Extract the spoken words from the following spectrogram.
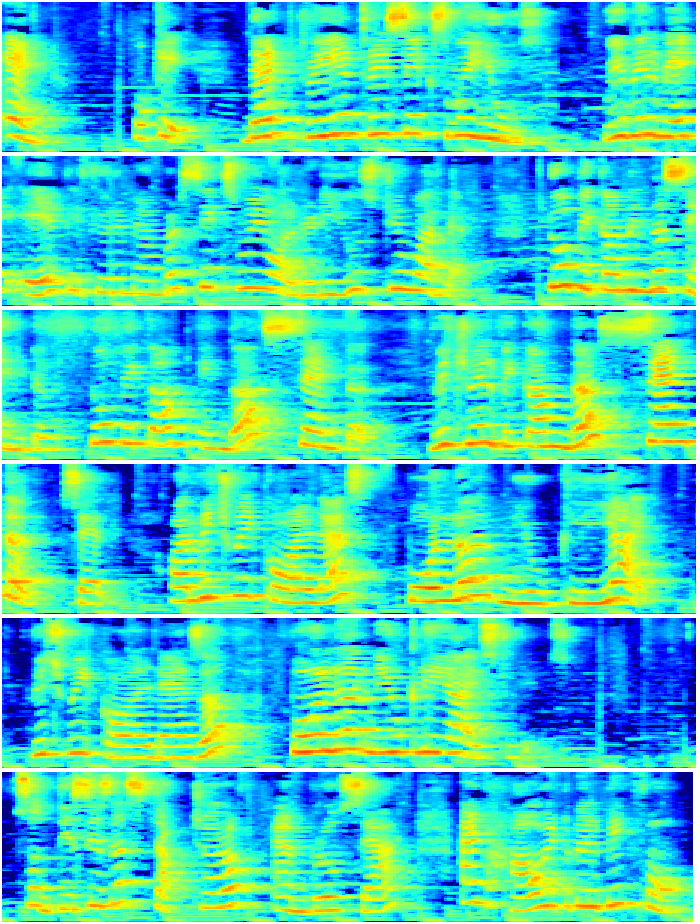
end. Okay, then 3 and 3, 6 we use. We will make 8 if you remember. 6 we already used, 2 are left. 2 become in the center. 2 become in the center which will become the center cell or which we called as polar nuclei which we called as a polar nuclei students. So this is a structure of embryo sac and how it will be formed.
